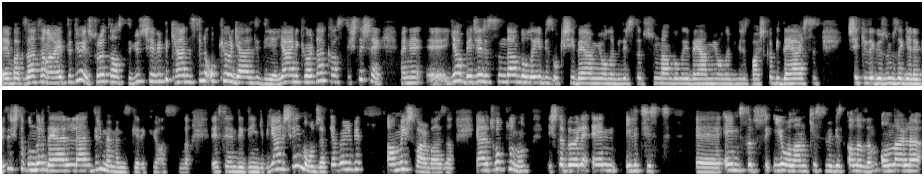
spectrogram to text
e, bak zaten ayette diyor ya surat astı, yüz çevirdi, kendisine o kör geldi diye. Yani körden kastı işte şey hani e, ya becerisinden dolayı biz o kişiyi beğenmiyor olabiliriz, statüsünden dolayı beğenmiyor olabiliriz, başka bir değersiz şekilde gözümüze gelebilir. İşte bunları değerlendirmememiz gerekiyor aslında e, senin dediğin gibi. Yani şey mi olacak ya böyle bir anlayış var bazen. Yani toplumun işte böyle en elitist, e, en statüsü iyi olan kesimi biz alalım. Onlarla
